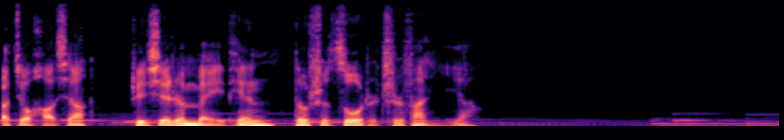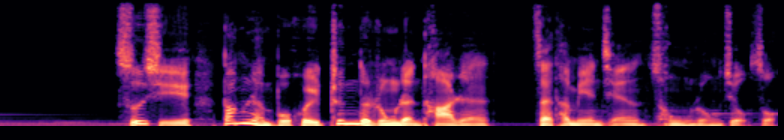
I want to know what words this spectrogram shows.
啊，就好像这些人每天都是坐着吃饭一样。慈禧当然不会真的容忍他人在她面前从容就坐。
